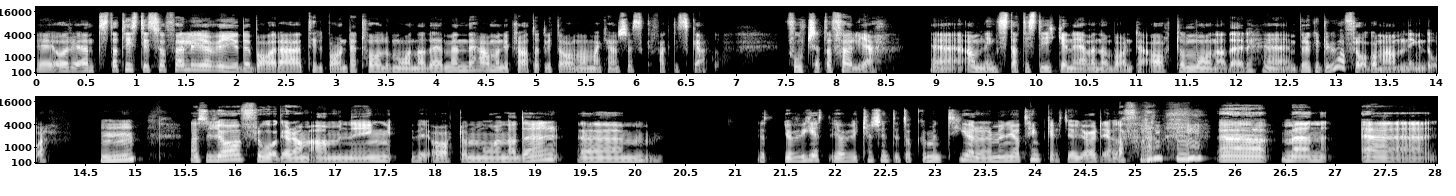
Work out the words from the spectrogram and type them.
Eh, och rent statistiskt så följer vi ju det bara till barnet är 12 månader, men det har man ju pratat lite om, om man kanske ska, faktiskt ska fortsätta följa eh, amningsstatistiken även om barnet är 18 månader. Eh, brukar du ha frågor om amning då? Mm. Alltså jag frågar om amning vid 18 månader. Um, jag, jag, vet, jag vill kanske inte dokumentera det, men jag tänker att jag gör det i alla fall. uh, men uh,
